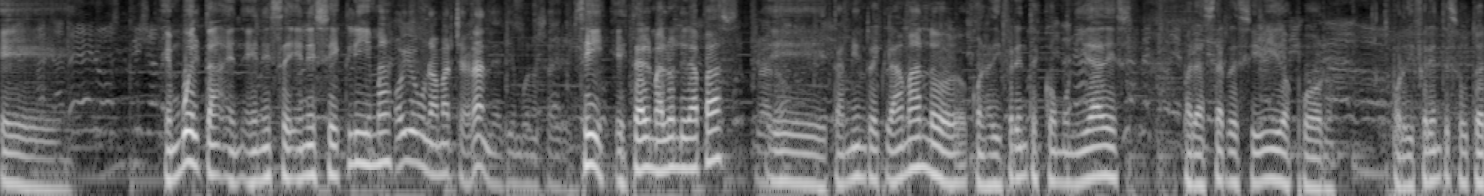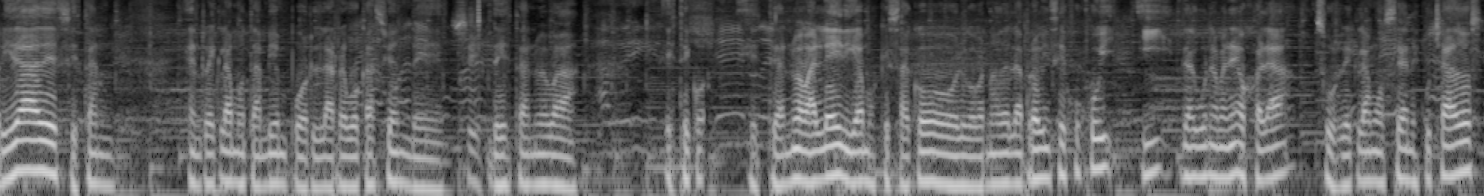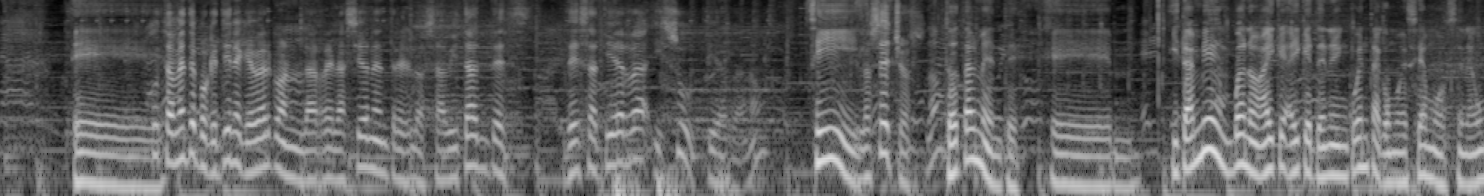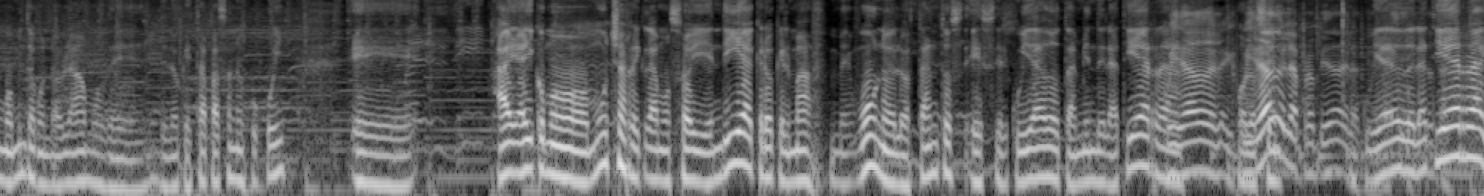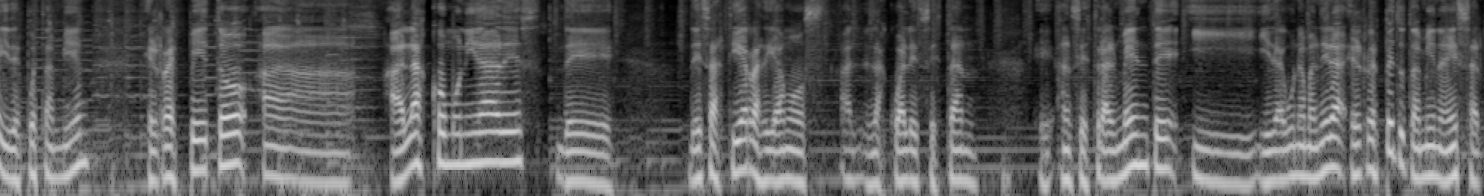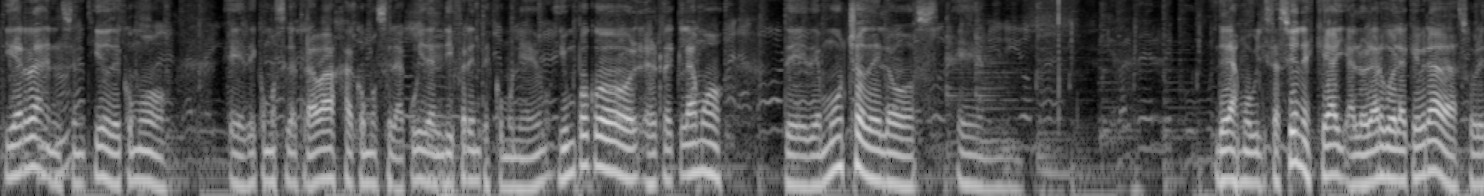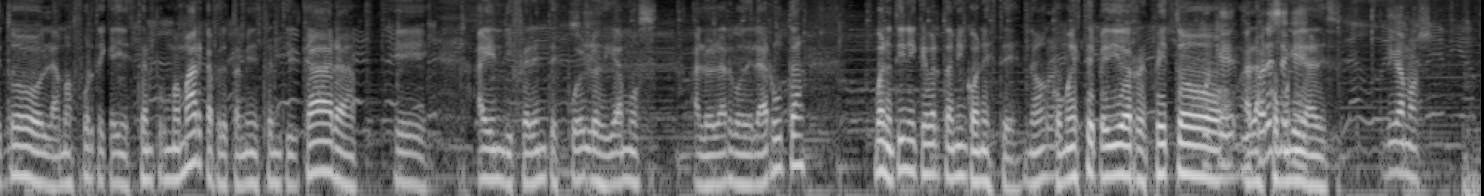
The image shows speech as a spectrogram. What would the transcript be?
eh, envuelta en, en ese, en ese clima. Hoy hubo una marcha grande aquí en Buenos Aires. Sí, está el Malón de la Paz, Claro. eh, también reclamando con las diferentes comunidades para ser recibidos por, por diferentes autoridades, están en reclamo también por la revocación de, Sí. de esta nueva este, esta nueva ley digamos que sacó el gobernador de la provincia de Jujuy y de alguna manera ojalá sus reclamos sean escuchados Eh, Justamente porque tiene que ver con la relación entre los habitantes de esa tierra y su tierra, ¿no? sí los hechos, ¿no? Totalmente. Eh, y también, bueno, hay que, hay que tener en cuenta, como decíamos en algún momento cuando hablábamos de, de lo que está pasando en Jujuy, eh, hay, hay como muchos reclamos hoy en día, creo que el más, uno de los tantos es el cuidado también de la tierra, Cuidado, del- el por los cuidado y la propiedad de la el tierra. cuidado de la tierra y después también el respeto a, a las comunidades de, de, esas tierras, digamos, en las cuales están eh, ancestralmente y, y, de alguna manera el respeto también a esa tierra uh -huh. en el sentido de cómo, eh, de cómo se la trabaja, cómo se la cuida en diferentes comunidades. Y un poco el reclamo de, de muchos de los... Eh, de las movilizaciones que hay a lo largo de la quebrada, sobre todo la más fuerte que hay está en Purmamarca, pero también está en Tilcara, eh, hay en diferentes pueblos, digamos, a lo largo de la ruta. Bueno, tiene que ver también con este, ¿no? Bueno, Como este pedido de respeto a las comunidades. Que, digamos,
